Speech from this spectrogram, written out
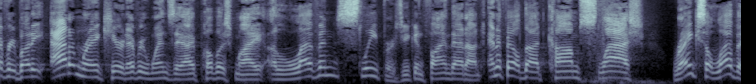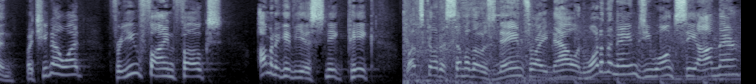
everybody. Adam Rank here, and every Wednesday I publish my 11 sleepers. You can find that on NFL.com slash ranks 11. But you know what? For you fine folks, I'm going to give you a sneak peek. Let's go to some of those names right now. And one of the names you won't see on there,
